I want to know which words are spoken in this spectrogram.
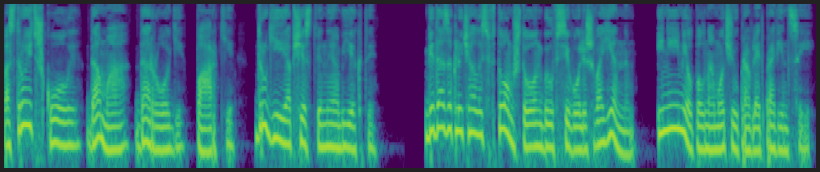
Построить школы, дома, дороги, парки, другие общественные объекты. Беда заключалась в том, что он был всего лишь военным и не имел полномочий управлять провинцией.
